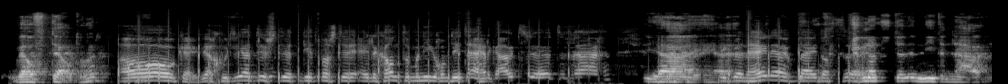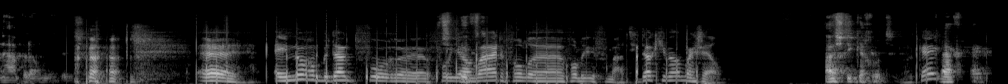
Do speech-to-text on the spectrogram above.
wel verteld hoor. Oh, oké. Ja, goed. Ja, dus dit, dit, was de elegante manier om dit eigenlijk uit uh, te vragen. Ja, ja, ja, Ik ben heel erg blij dat... Uh... Ik heb nog niet, niet een na, nabrander. Dus. uh, enorm bedankt voor, voor jouw waardevolle volle informatie. Dankjewel Marcel. Hartstikke goed. Oké. Okay.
